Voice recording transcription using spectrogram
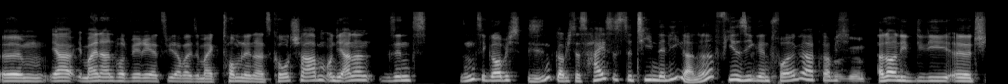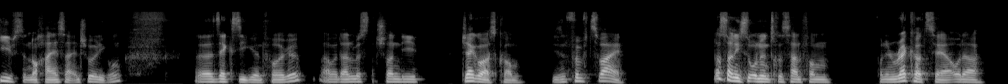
Ähm, ja, meine Antwort wäre jetzt wieder, weil sie Mike Tomlin als Coach haben und die anderen sind, sind sie, glaube ich, sie sind, glaube ich, das heißeste Team der Liga, ne? Vier Siege in Folge hat, glaube ich, Also, also die, die, die äh, Chiefs sind noch heißer, Entschuldigung. Äh, sechs Siege in Folge, aber dann müssten schon die Jaguars kommen. Die sind 5-2. Das ist doch nicht so uninteressant vom, Von den Records her, oder?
